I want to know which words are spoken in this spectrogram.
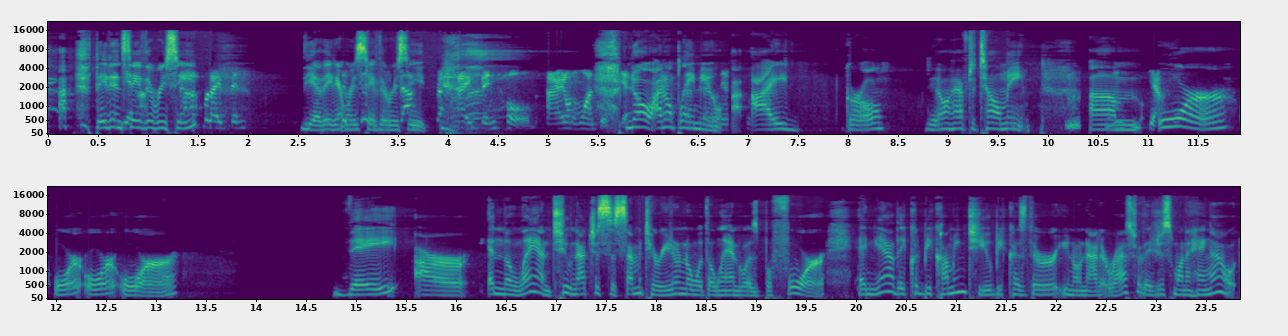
they didn't save the receipt. that's what I've been. Yeah, they didn't receive the receipt. I've been told. I don't want this. Gift. No, I don't blame you. I, girl, you don't have to tell me. Um, Yeah. or, or, or, or they are in the land too, not just the cemetery. You don't know what the land was before. And yeah, they could be coming to you because they're, you know, not at rest or they just want to hang out.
